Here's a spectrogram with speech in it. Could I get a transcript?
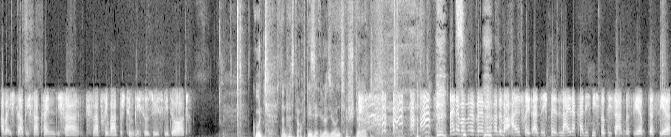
Aber ich glaube, ich war kein, ich war, ich war privat bestimmt nicht so süß wie dort. Gut, dann hast du auch diese Illusion zerstört. Nein, aber warte mal, Alfred, also ich bin, leider kann ich nicht wirklich sagen, dass wir, dass wir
